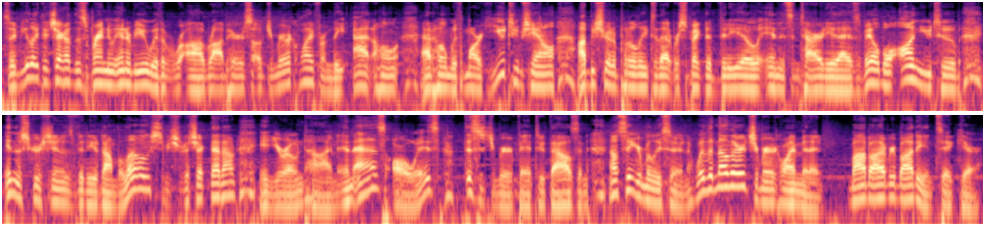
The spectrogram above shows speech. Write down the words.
So if you'd like to check out this brand new interview with uh, Rob Harris of Jamiroquai from the At Home At Home with Mark YouTube channel, I'll be sure to put a link to that respective video in its entirety that is available on YouTube in the description of this video down below. So be sure to check that out in your own time. And as always, this is JamiroFan2000. And I'll see you soon with another Jamiroquai Minute. Bye bye, everybody, and take care.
